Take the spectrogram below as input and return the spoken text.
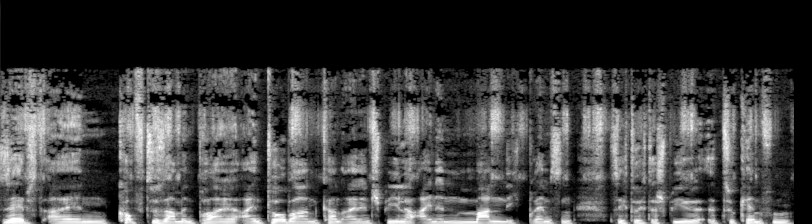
selbst ein Kopfzusammenprall, ein Turban kann einen Spieler, einen Mann nicht bremsen, sich durch das Spiel äh, zu kämpfen.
